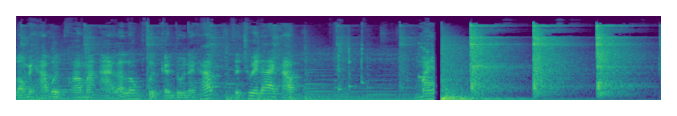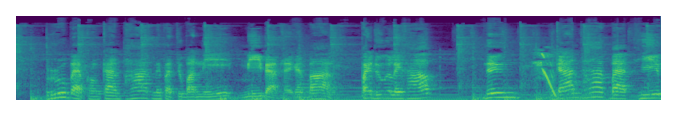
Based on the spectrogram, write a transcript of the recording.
ลองไปหาบทความมาอ่านแล้วลองฝึกกันดูนะครับ จะช่วยได้ครับไม่รูปแบบของการพากในปัจจุบันนี้มีแบบไหนกันบ้าง ไปดูกันเลยครับ 1. การพากแบบทีม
